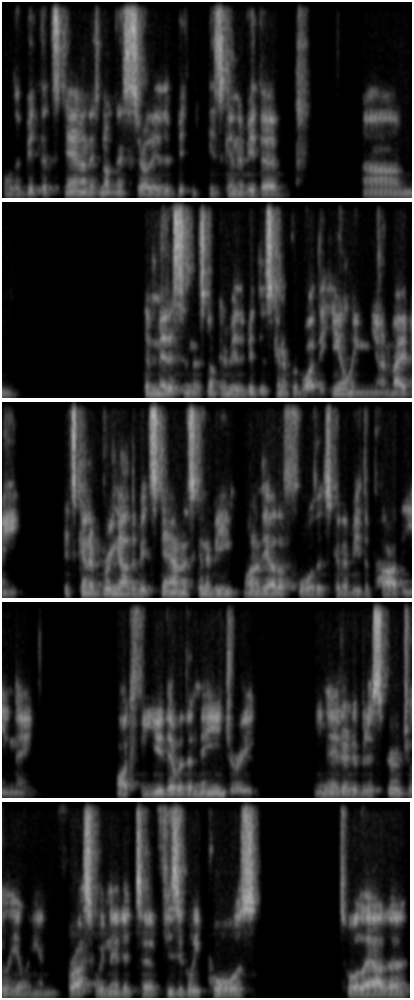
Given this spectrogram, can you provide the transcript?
or the bit that's down is not necessarily the bit is going to be the um the medicine that's not going to be the bit that's going to provide the healing you know maybe it's going to bring other bits down it's going to be one of the other four that's going to be the part that you need like for you there with a knee injury you needed a bit of spiritual healing. And for us, we needed to physically pause to allow the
